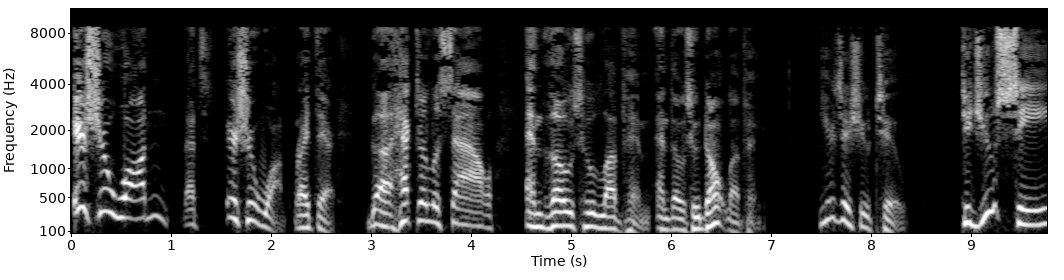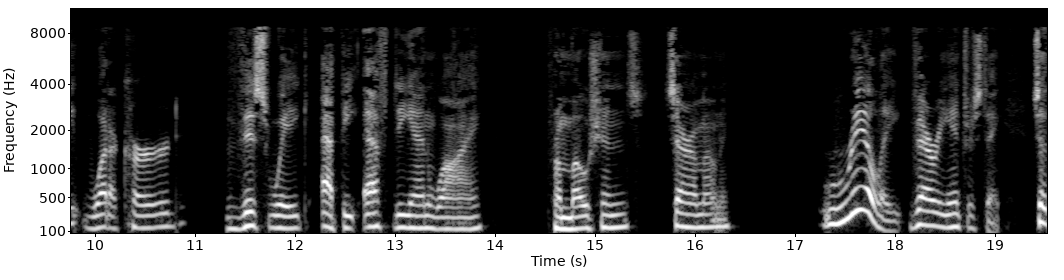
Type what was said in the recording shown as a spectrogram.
issue one. That's issue one right there. Uh, Hector LaSalle and those who love him and those who don't love him. Here's issue two. Did you see what occurred this week at the FDNY promotions ceremony? Really very interesting. So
